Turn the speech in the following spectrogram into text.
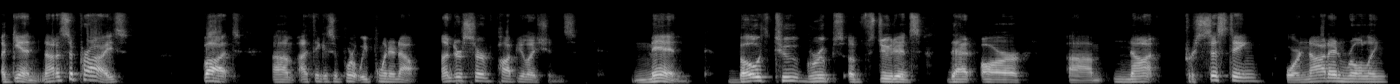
again, not a surprise, but um, I think it's important we pointed out underserved populations, men, both two groups of students that are um, not persisting or not enrolling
